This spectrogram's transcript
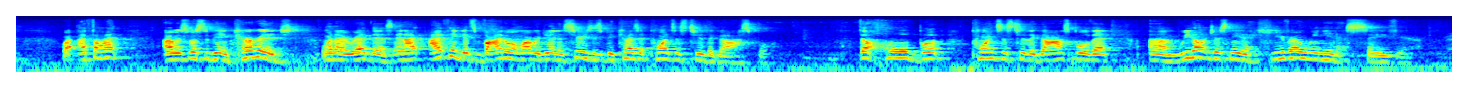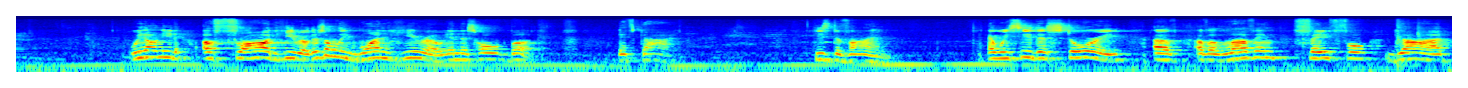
well, I thought I was supposed to be encouraged when I read this. And I, I think it's vital and why we're doing this series is because it points us to the gospel. The whole book points us to the gospel that um, we don't just need a hero, we need a savior. We don't need a flawed hero. There's only one hero in this whole book it's God. He's divine. And we see this story of, of a loving, faithful God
